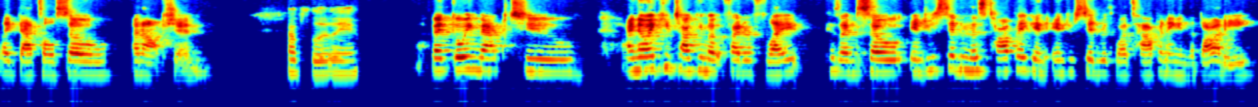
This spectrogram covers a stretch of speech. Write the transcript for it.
Like that's also an option. Absolutely. But going back to, I know I keep talking about fight or flight, because I'm so interested in this topic and interested with what's happening in the body.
